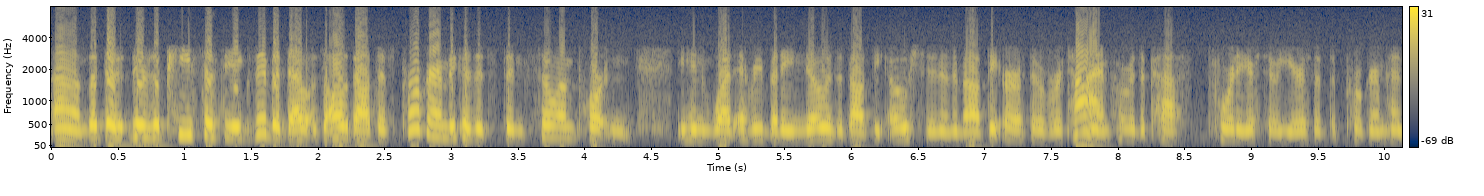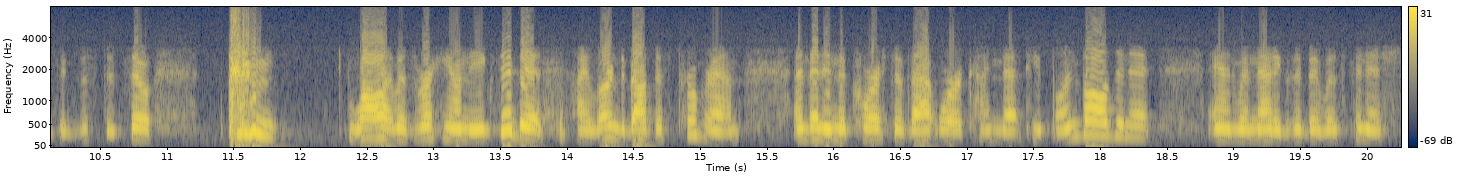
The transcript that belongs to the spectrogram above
Um, but there, there's a piece of the exhibit that was all about this program because it's been so important in what everybody knows about the ocean and about the Earth over time, over the past 40 or so years that the program has existed. So while I was working on the exhibit, I learned about this program. And then in the course of that work, I met people involved in it. And when that exhibit was finished,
